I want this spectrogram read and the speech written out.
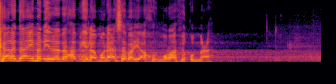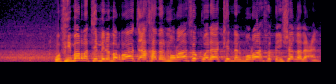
كان دائما إذا ذهب إلى مناسبة يأخذ مرافق معه. وفي مرة من المرات أخذ المرافق ولكن المرافق انشغل عنه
